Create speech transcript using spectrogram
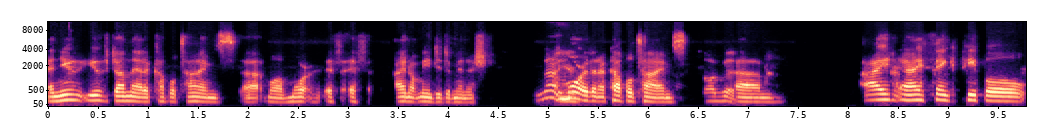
And you you've done that a couple times. Uh, well, more if if I don't mean to diminish. No, more than a couple times. All good. Um, I I think people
